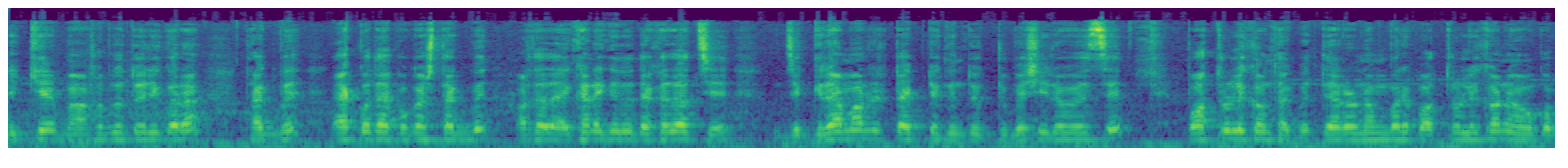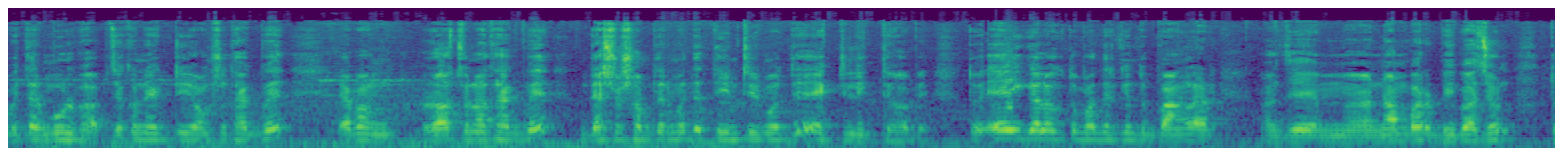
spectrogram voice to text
লিখে শব্দ তৈরি করা থাকবে, এক কথায় প্রকাশ থাকবে, অর্থাৎ এখানে কিন্তু দেখা যাচ্ছে যে গ্রামারের টাইপটা কিন্তু একটু বেশি রয়েছে, পত্রলিখন থাকবে, তেরো নম্বরে পত্রলিখন এবং কবিতার মূল ভাব যে কোনো একটি অংশ থাকবে এবং রচনা থাকবে, দেশ শব্দের মধ্যে তিনটির মধ্যে একটি লিখতে হবে। তো এই গেল তোমাদের কিন্তু বাংলার যে নাম্বার বিভাজন। তো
